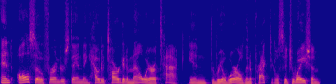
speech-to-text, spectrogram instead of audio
and also for understanding how to target a malware attack in the real world in a practical situation,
